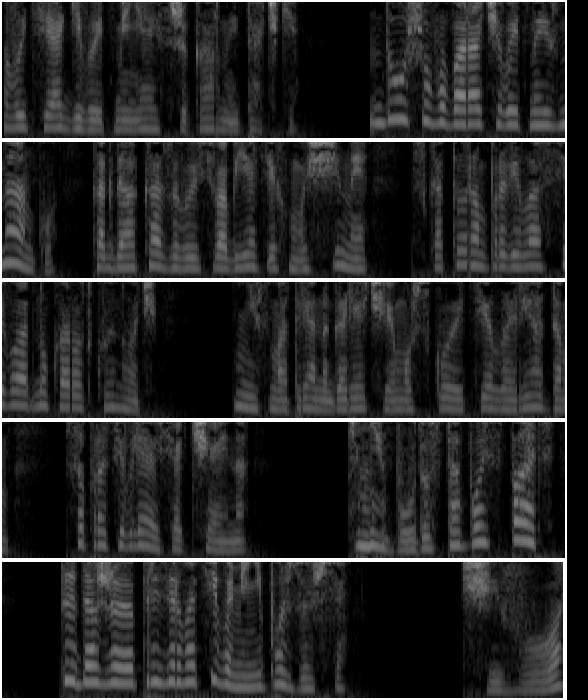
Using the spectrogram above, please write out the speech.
вытягивает меня из шикарной тачки. Душу выворачивает наизнанку, когда оказываюсь в объятиях мужчины, с которым провела всего одну короткую ночь — Несмотря на горячее мужское тело рядом, сопротивляюсь отчаянно. «Не буду с тобой спать! Ты даже презервативами не пользуешься!» «Чего?»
